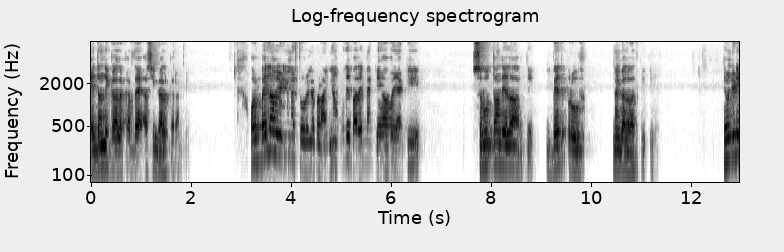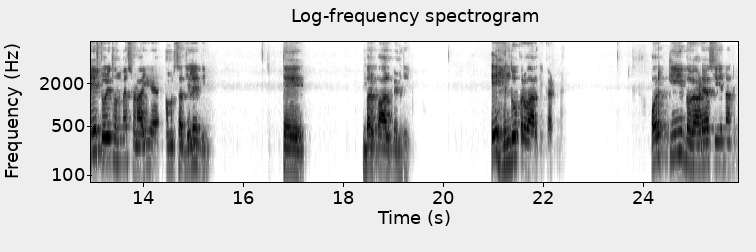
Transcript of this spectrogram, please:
ਇਦਾਂ ਦੀ ਗੱਲ ਕਰਦਾ ਅਸੀਂ ਗੱਲ ਕਰਾਂਗੇ। ਔਰ ਪਹਿਲਾਂ ਵੀ ਜਿਹੜੀਆਂ ਮੈਂ ਸਟੋਰੀਆਂ ਬਣਾਈਆਂ, ਉਹਦੇ ਬਾਰੇ ਮੈਂ ਕਿਹਾ ਹੋਇਆ ਕਿ ਸਬੂਤਾਂ ਦੇ ਆਧਾਰ ਤੇ, ਵਿਦ ਪ੍ਰੂਫ ਮੈਂ ਗੱਲਬਾਤ ਕੀਤੀ ਹੈ। ਤੇ ਹੁਣ ਜਿਹੜੀ ਇਹ ਸਟੋਰੀ ਤੁਹਾਨੂੰ ਮੈਂ ਸੁਣਾਈ ਹੈ ਅੰਮ੍ਰਿਤਸਰ ਜ਼ਿਲ੍ਹੇ ਦੀ ਤੇ ਬਰਪਾਲ ਪਿੰਡ ਦੀ, ਇਹ ਹਿੰਦੂ ਪਰਿਵਾਰ ਦੀ ਘਟਨਾ ਹੈ। ਔਰ ਕੀ ਵਿਗਾੜਿਆ ਸੀ ਇਹਨਾਂ ਨੇ?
